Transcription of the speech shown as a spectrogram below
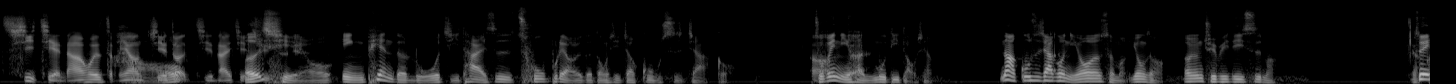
细剪啊，或者怎么样截好断截来截去。而且哦，影片的逻辑它还是出不了一个东西叫故事架构，除非你很目的导向。那故事架构你又用什么？用什么？要用 GPT 四吗？所以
